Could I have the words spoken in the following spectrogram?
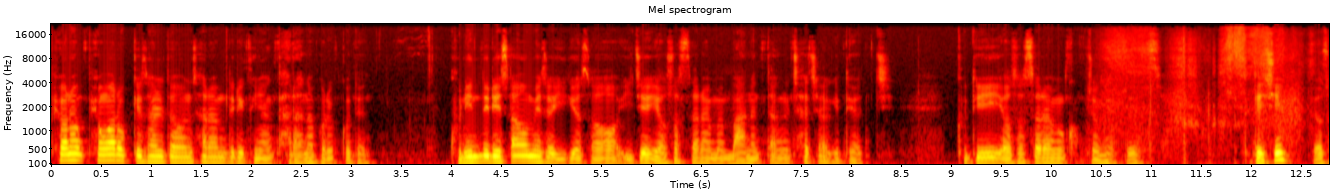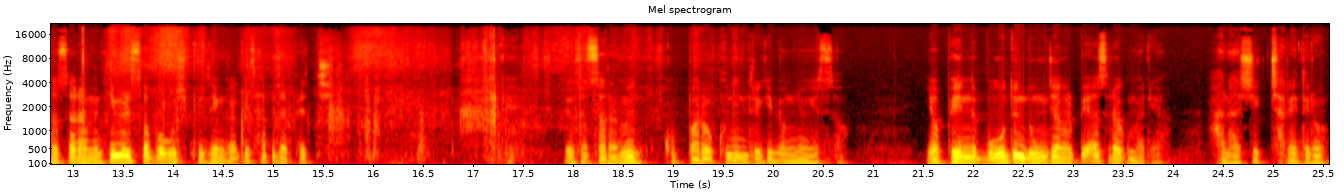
평화, 평화롭게 살던 사람들이 그냥 달아나 버렸거든. 군인들이 싸움에서 이겨서 이제 여섯 사람은 많은 땅을 차지하게 되었지. 그 뒤 여섯 사람은 걱정이 없어졌어. 그 대신 여섯 사람은 힘을 써보고 싶은 생각에 사로잡혔지. 여섯 사람은 곧바로 군인들에게 명령했어. 옆에 있는 모든 농장을 빼앗으라고 말이야. 하나씩 차례대로.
